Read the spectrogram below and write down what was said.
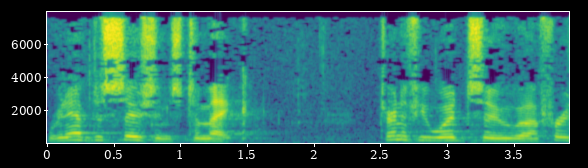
We're going to have decisions to make. Turn, if you would, to uh, 1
